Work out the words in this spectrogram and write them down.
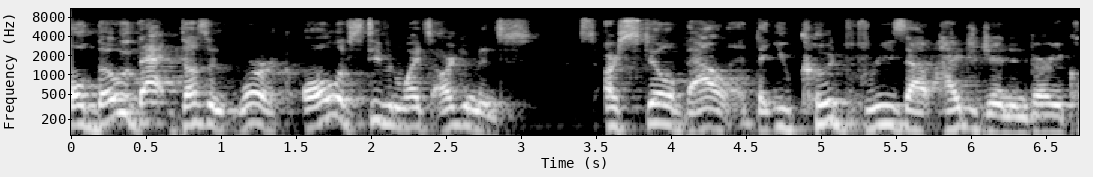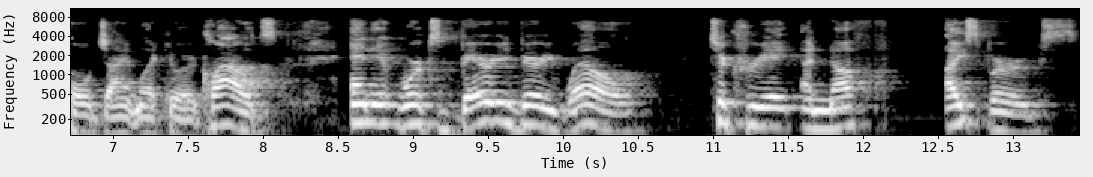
although that doesn't work, all of Stephen White's arguments are still valid that you could freeze out hydrogen in very cold giant molecular clouds. And it works very, very well to create enough icebergs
